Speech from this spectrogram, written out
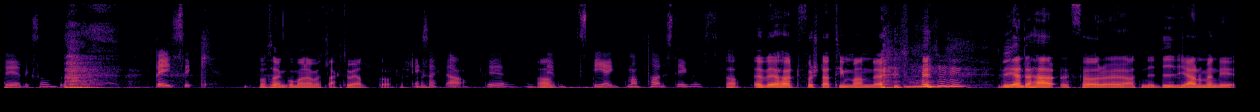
det är liksom basic. Och sen går man över till Aktuellt då kanske? Exakt, ja. Det, är- Ja. det är steg. Man får ta det stegvis. Ja. Eh, Vi har hört första timman. vi är inte här för eh, att ni är dirigare men det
